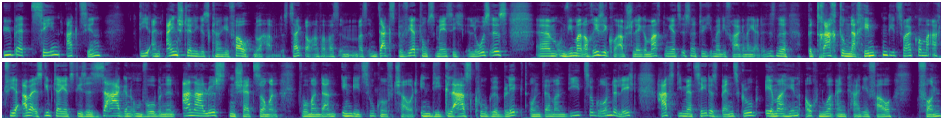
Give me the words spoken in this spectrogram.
über zehn Aktien, die ein einstelliges KGV nur haben. Das zeigt auch einfach, was im, was im DAX bewertungsmäßig los ist ähm, und wie man auch Risikoabschläge macht. Und jetzt ist natürlich immer die Frage, naja, das ist eine Betrachtung nach hinten, die 2,84, aber es gibt ja jetzt diese sagenumwobenen Analystenschätzungen, wo man dann in die Zukunft schaut, in die Glaskugel blickt und wenn man die zugrunde legt, hat die Mercedes-Benz Group immerhin auch nur ein KGV von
